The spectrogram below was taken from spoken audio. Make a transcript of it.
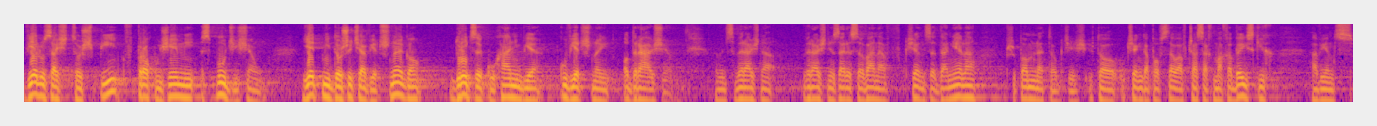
Wielu zaś, co śpi w prochu ziemi, zbudzi się jedni do życia wiecznego, drudzy ku hańbie, ku wiecznej odrazie. A więc wyraźna, wyraźnie zarysowana w księdze Daniela. Przypomnę, to gdzieś, to księga powstała w czasach machabejskich, a więc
